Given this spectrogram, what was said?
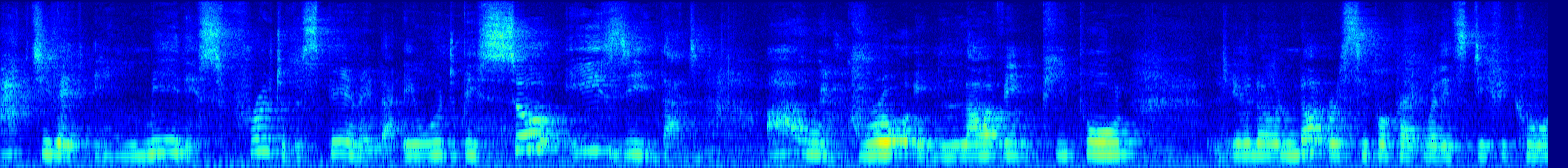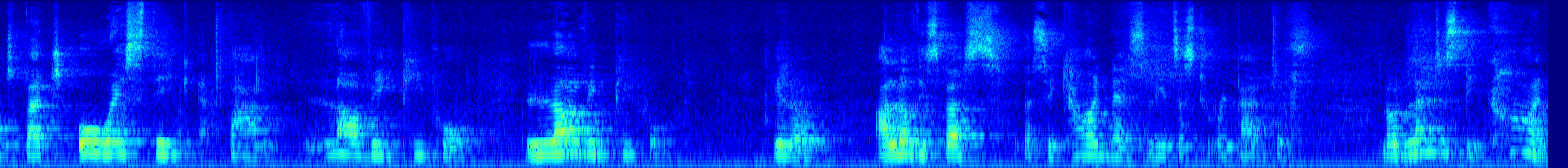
activate in me this fruit of the Spirit, that it would be so easy that I would grow in loving people, you know, not reciprocate when it's difficult, but always think about loving people, loving people. You know, I love this verse that says kindness leads us to repentance. Lord, let us be kind.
